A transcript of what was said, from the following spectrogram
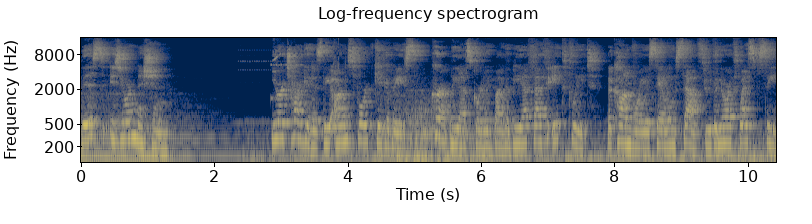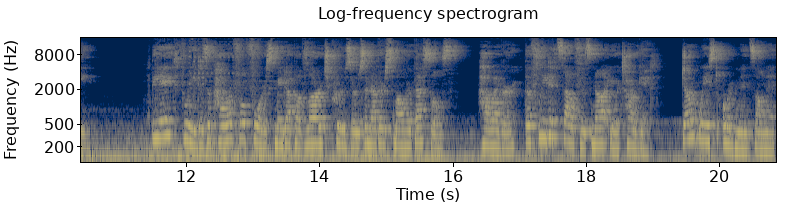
This is your mission. Your target is the Arms Fort Gigabase, currently escorted by the BFF 8th Fleet. The convoy is sailing south through the Northwest Sea. The 8th Fleet is a powerful force made up of large cruisers and other smaller vessels. However, the fleet itself is not your target. Don't waste ordnance on it.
